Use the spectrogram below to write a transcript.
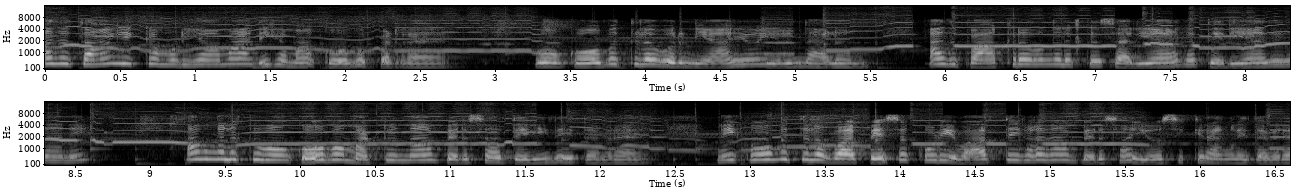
அதை தாங்கிக்க முடியாமல் அதிகமாக கோபப்படுற. உன் கோபத்தில் ஒரு நியாயம் இருந்தாலும் அது பார்க்குறவங்களுக்கு சரியாக தெரியாது தானே அவங்களுக்கு உன் கோபம் மட்டும்தான் பெருசாக தெரியுதே தவிர நீ கோபத்தில் வா பேசக்கூடிய வார்த்தைகளை தான் பெருசாக யோசிக்கிறாங்களே தவிர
